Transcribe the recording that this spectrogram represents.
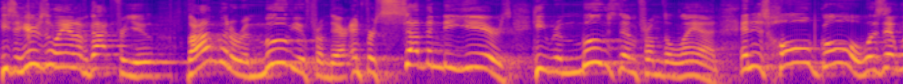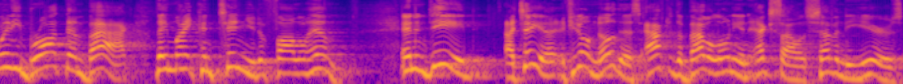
He said, Here's the land I've got for you, but I'm going to remove you from there. And for 70 years, he removes them from the land. And his whole goal was that when he brought them back, they might continue to follow him. And indeed, I tell you, if you don't know this, after the Babylonian exile of 70 years,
